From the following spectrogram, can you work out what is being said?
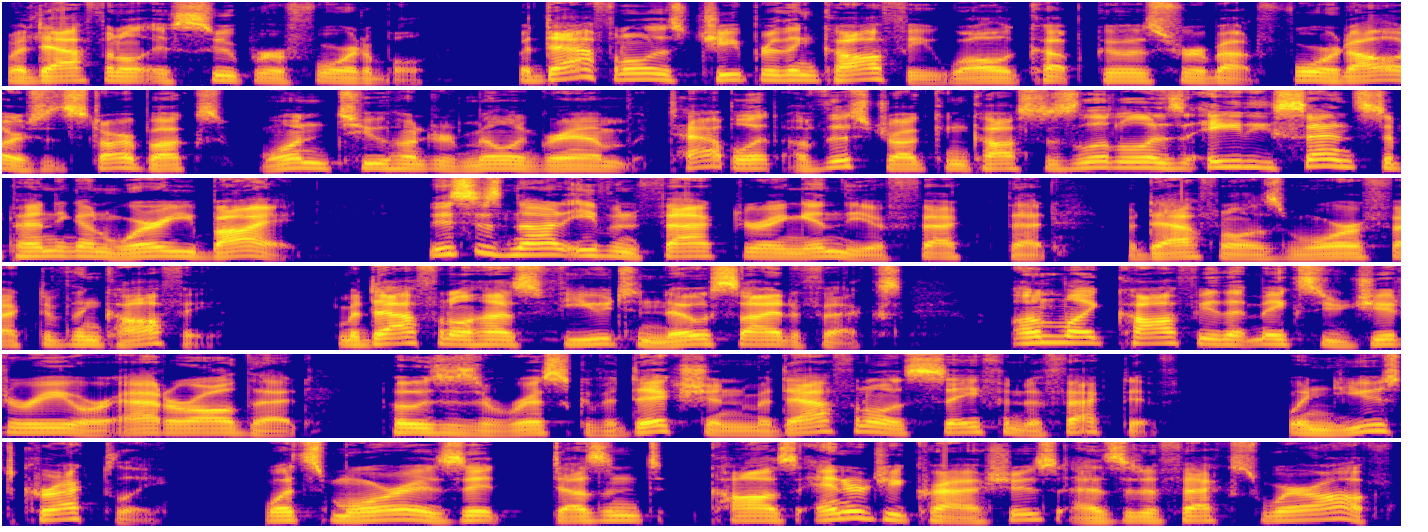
Modafinil is super affordable. Modafinil is cheaper than coffee. While a cup goes for about $4 at Starbucks, one 200 milligram tablet of this drug can cost as little as 80 cents depending on where you buy it. This is not even factoring in the effect that modafinil is more effective than coffee. Modafinil has few to no side effects. Unlike coffee that makes you jittery or Adderall that poses a risk of addiction, modafinil is safe and effective when used correctly. What's more is it doesn't cause energy crashes as its effects wear off,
